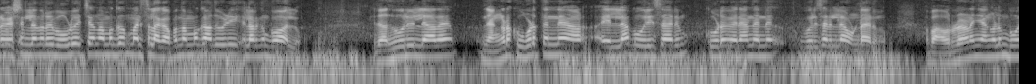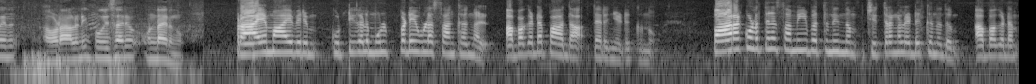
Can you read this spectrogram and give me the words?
പ്രവേശനം ഇല്ലെന്നൊരു ബോർഡ് വെച്ചാൽ നമുക്ക് മനസ്സിലാക്കാം. അപ്പം നമുക്ക് അതുവഴി എല്ലാവർക്കും പോകാമല്ലോ. ഇത് അതുപോലും ഇല്ലാതെ ഞങ്ങളുടെ കൂടെ തന്നെ എല്ലാ പോലീസുകാരും കൂടെ വരാൻ തന്നെ പോലീസുകാരെല്ലാം ഉണ്ടായിരുന്നു. അപ്പോൾ അവരോടാണ് ഞങ്ങളും പോയത്. അവിടെ ആൾറെഡി പോലീസുകാർ ഉണ്ടായിരുന്നു. പ്രായമായവരും കുട്ടികളും ഉൾപ്പെടെയുള്ള സംഘങ്ങൾ അപകടപാത തെരഞ്ഞെടുക്കുന്നു. പാറക്കുളത്തിന് സമീപത്തു നിന്നും ചിത്രങ്ങൾ എടുക്കുന്നതും അപകടം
